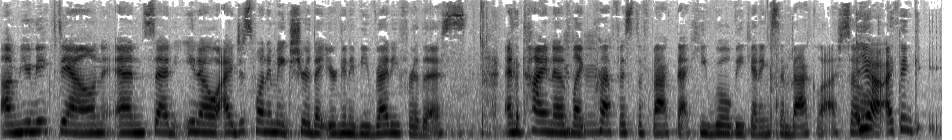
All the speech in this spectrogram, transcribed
Um, unique down and said, you know, I just want to make sure that you're going to be ready for this, and kind of like preface the fact that he will be getting some backlash. So Yeah, I think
